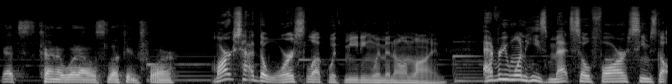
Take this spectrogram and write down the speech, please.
That's kind of what I was looking for. Mark's had the worst luck with meeting women online. Everyone he's met so far seems to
